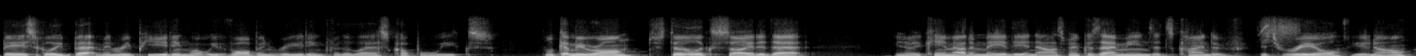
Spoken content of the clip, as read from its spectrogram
basically Bettman repeating what we've all been reading for the last couple weeks. Don't get me wrong, still excited that you know he came out and made the announcement because that means it's kind of it's real. You know,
